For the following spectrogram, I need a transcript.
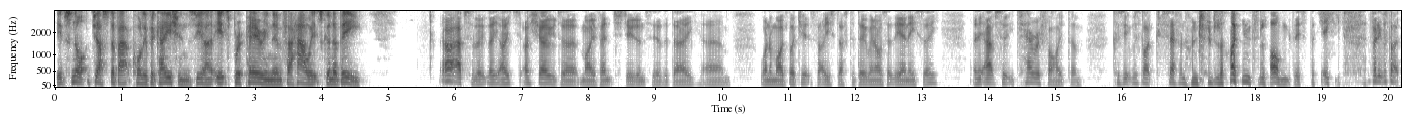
It's not just about qualifications. You know, it's preparing them for how it's going to be. Oh, absolutely. I I showed uh, my event students the other day um, one of my budgets that I used to have to do when I was at the NEC, and it absolutely terrified them because it was like 700 lines long this thing but it was like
